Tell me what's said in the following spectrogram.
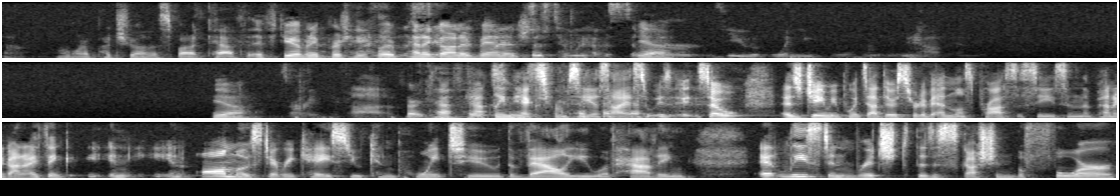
I don't want to put you on the spot, Kath. If you have any particular Pentagon advantages, I would have a Yeah. view of when you, we have, yeah. Sorry. Kath. Kathleen Hicks from CSIS. So, is- so as Jamie points out, there's sort of endless processes in the Pentagon. I think in in almost every case, you can point to the value of having at least enriched the discussion before.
